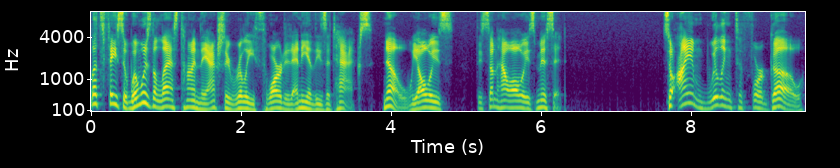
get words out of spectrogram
Let's face it, when was the last time they actually really thwarted any of these attacks? No, we always, they somehow always miss it. So I am willing to forego,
